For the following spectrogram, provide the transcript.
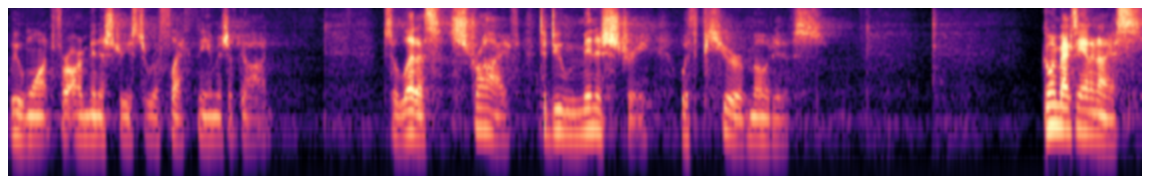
we want for our ministries to reflect the image of God. So let us strive to do ministry with pure motives. Going back to Ananias.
